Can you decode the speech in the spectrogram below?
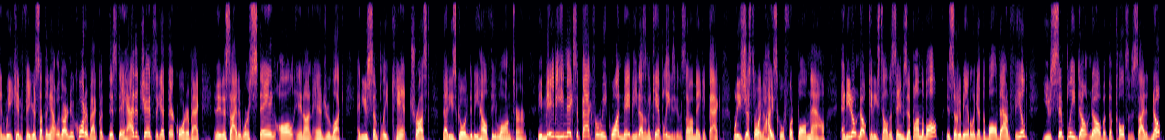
and we can figure something out with our new quarterback. But this they had a chance to get their quarterback, and they decided we're staying all in on Andrew Luck. And you simply can't trust that he's going to be healthy long term. I mean, maybe he makes it back for week one, maybe he doesn't. I can't believe he's going to somehow make it back when he's just throwing a high school football now. And you don't know, can he still have the same zip on the ball? Is still going to be able to get the ball downfield? You simply don't know. But the Colts have decided, nope,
